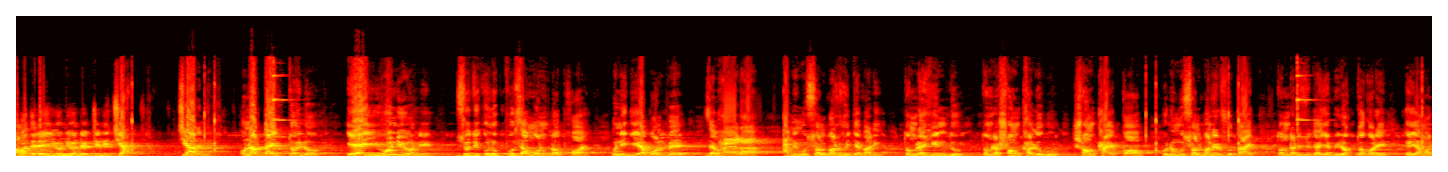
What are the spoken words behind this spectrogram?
আমাদের এই ইউনিয়নের যিনি চেয়ার, চেয়ারম্যান, ওনার দায়িত্ব হইল এই ইউনিয়নে যদি কোনো পূজা মণ্ডপ হয়, উনি গিয়া বলবে যে, ভাইয়ারা, আমি মুসলমান হইতে পারি, তোমরা হিন্দু, তোমরা সংখ্যালঘু, সংখ্যায় কম, কোনো মুসলমানের ফুতায় তোমরা যদি ইয়া বিরক্ত করে, এই আমার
